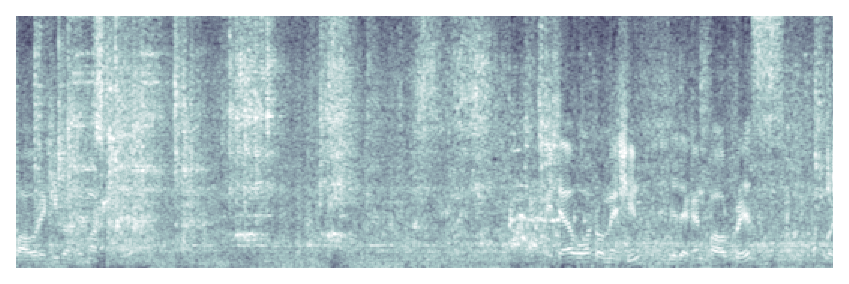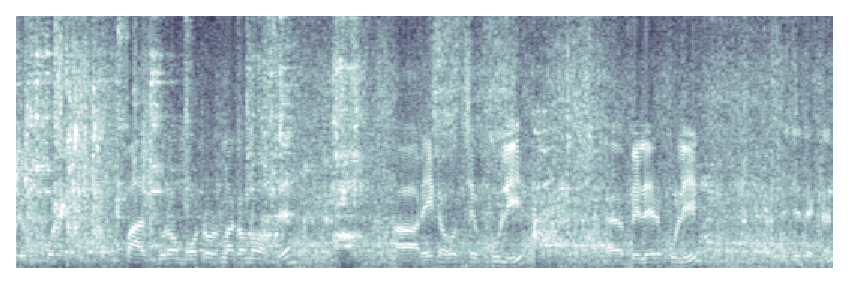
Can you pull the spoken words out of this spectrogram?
পাওয়ারে কীভাবে মারছে এটা অটো মেশিন এই যে দেখেন পাওয়ার প্রেস পাঁচ গোড়া মোটর লাগানো আছে। এটা হচ্ছে পুলি বেলের পুলি। যে দেখেন।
